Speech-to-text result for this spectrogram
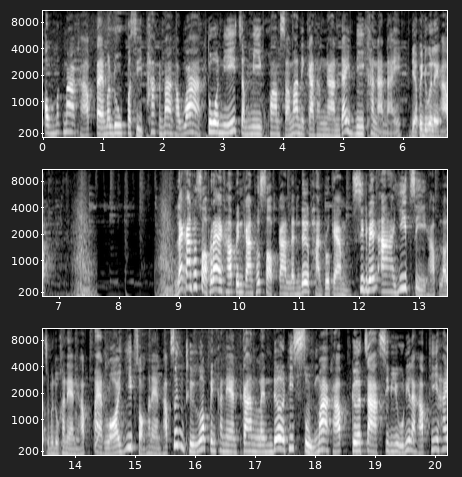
เอามาก ๆ ครับ แต่มาดูประสิทธิภาพกันบ้างครับว่า ตัวนี้จะมีความสามารถในการทำงานได้ดีขนาดไหน เดี๋ยวไปดูกันเลยครับ และการทดสอบแรกครับเป็นการทดสอบการเรนเดอร์ผ่านโปรแกรม Cinebench R24 ครับเราจะมาดูคะแนนครับ822 คะแนนครับซึ่งถือว่าเป็นคะแนนการเรนเดอร์ที่สูงมากครับเกิดจาก CPU นี่แหละครับที่ให้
